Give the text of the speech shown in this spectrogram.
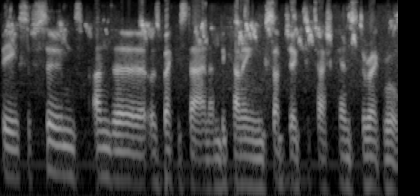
being subsumed under Uzbekistan and becoming subject to Tashkent's direct rule.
